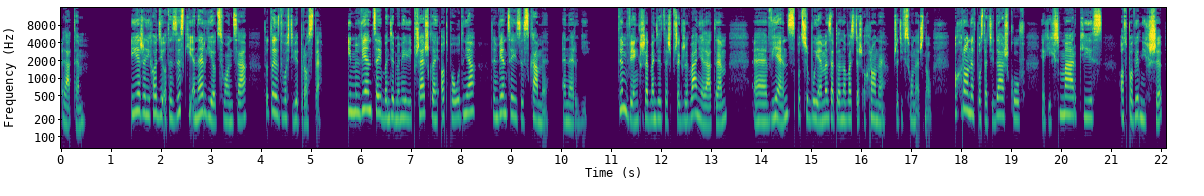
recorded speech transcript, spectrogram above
latem. I jeżeli chodzi o te zyski energii od słońca, to to jest właściwie proste. Im więcej będziemy mieli przeszkleń od południa, tym więcej zyskamy energii. Tym większe będzie też przegrzewanie latem, e, więc potrzebujemy zaplanować też ochronę przeciwsłoneczną. Ochronę w postaci daszków, jakichś markis, odpowiednich szyb.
